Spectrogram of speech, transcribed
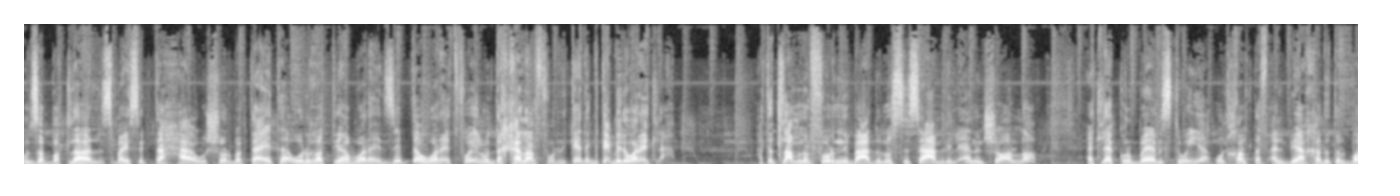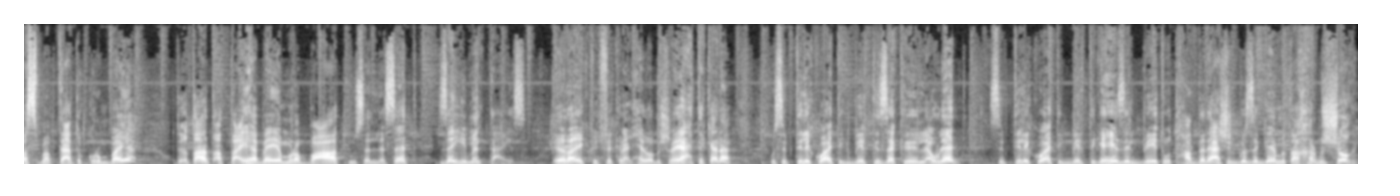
ونظبط لها السبايس بتاعها والشوربة بتاعتها ونغطيها بورقة زبدة وورقة فويل وندخلها الفرن. كأنك بتعملي ورقة لحم. هتطلع من الفرن بعد نص ساعة من الآن إن شاء الله. هتلاقي الكرنبايه مستوية والخلطة في قلبها خدت البصمة بتاعت الكرنبايه وتقطعي تقطعيها باقي مربعات مثلثات زي ما أنت عايز. إيه رأيك في الفكرة الحلوة؟ مش ريحتك أنا؟ وسبت لك وقت كبير تذاكري للأولاد. سبت لك وقت كبير تجهزي البيت وتحضريه عشان الجزء الجاي متأخر من الشغل.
